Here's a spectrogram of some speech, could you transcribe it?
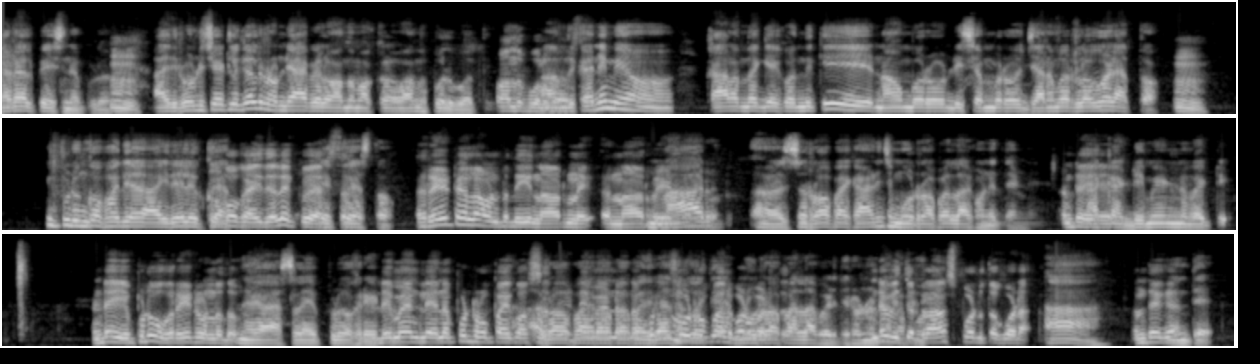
ఎడాలు పేసినప్పుడు. అది రెండు చెట్లు కలిసి రెండు యాభైలు వంద మొక్కలు వంద పూలు పోతాయి వంద పూలు. అందుకని మేము కాలం తగ్గే కొందికి నవంబర్ డిసెంబర్ జనవరిలో కూడా వేస్తాం. ఇప్పుడు ఇంకో పది ఐదేళ్ళు ఎక్కువ. ఐదేళ్ళు ఎక్కువ వేస్తాం రేట్ ఎలా ఉంటది నార్ నార్ రూపాయి కాడి నుంచి మూడు రూపాయలు దాకా ఉండిద్దండి అంటే డిమాండ్ బట్టి అంటే ఎప్పుడు ఒక రేట్ ఉండదు అసలు ఎప్పుడు ఒక రేటు డిమాండ్ లేనప్పుడు రూపాయికి వస్తుంది రూపాయలు. రూపాయలు పడుతుంది రెండు విత్. ట్రాన్స్పోర్ట్తో కూడా అంతే. ఆ.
